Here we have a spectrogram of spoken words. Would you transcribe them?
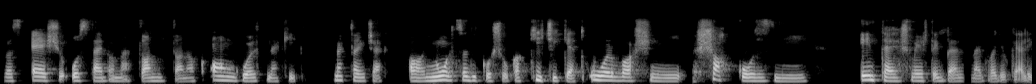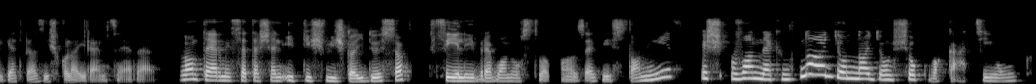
az első osztályban már tanítanak angolt nekik, megtanítsák a nyolcadikosok a kicsiket olvasni, sakkozni. Én teljes mértékben meg vagyok elégedve az iskolai rendszerrel. Van természetesen itt is vizsgaidőszak, fél évre van osztva az egész tanév, és van nekünk nagyon-nagyon sok vakációnk.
